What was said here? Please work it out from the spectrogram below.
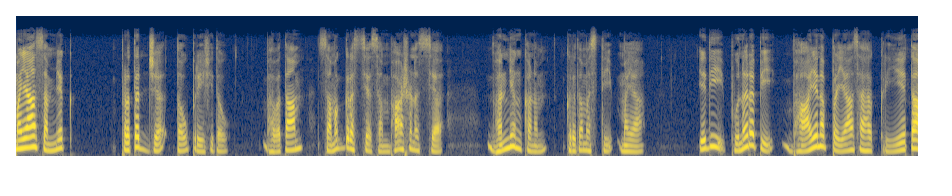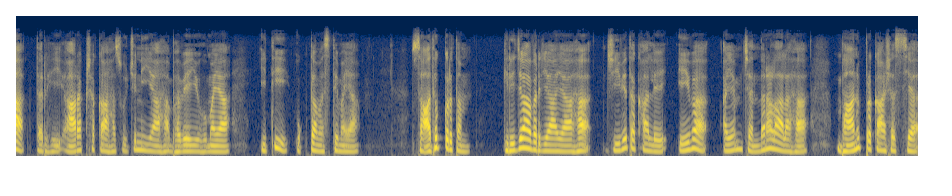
मया सम्यक् प्रतज्य तौ प्रेषितौ। भवतां समग्रस्य सम्भाषणस्य ध्वन्यङ्कनं कृतमस्ति मया। यदि पुनरपि भायनप्रयासः क्रियेत तर्हि आरक्षकाः सूचनीयाः भवेयुः मया इति उक्तमस्ति मया। साधुकृतं गिरिजावर्यायाः जीवितकाले एव अयं चन्दनलालः भानुप्रकाशस्य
